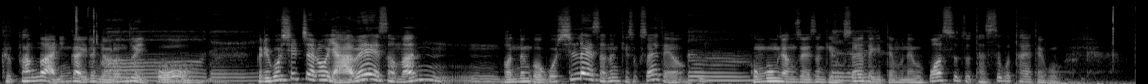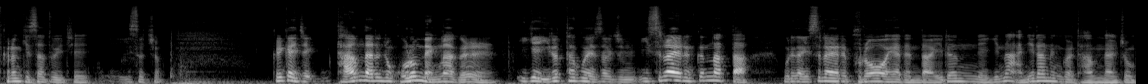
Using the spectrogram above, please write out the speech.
급한 거 아닌가 이런 여론도 아, 있고 네. 그리고 실제로 야외에서만 음, 벗는 거고 실내에서는 계속 써야 돼요. 음. 공공 장소에서는 계속 네네. 써야 되기 때문에 뭐 버스도 다 쓰고 타야 되고 그런 기사도 이제 있었죠. 그러니까 이제 다음 날은 좀 그런 맥락을 이게 이렇다고 해서 좀 이스라엘은 끝났다. 우리가 이스라엘을 부러워해야 된다. 이런 얘기는 아니라는 걸 다음 날 좀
